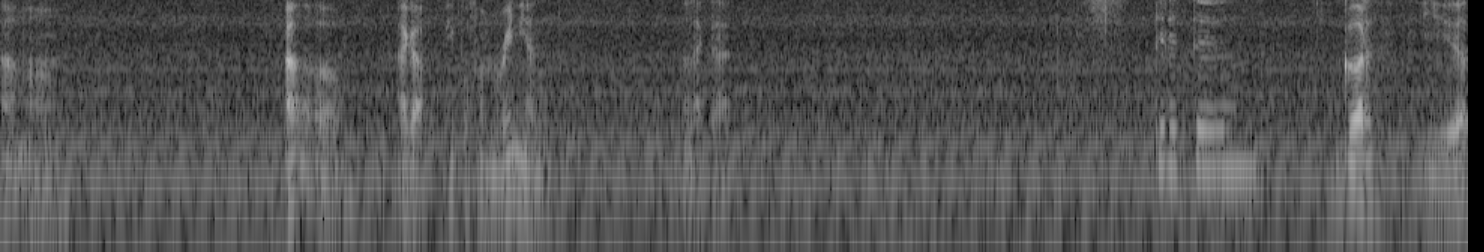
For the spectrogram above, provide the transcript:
Oh. Oh. I got people from Rinian. I like that. Good. Yeah.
